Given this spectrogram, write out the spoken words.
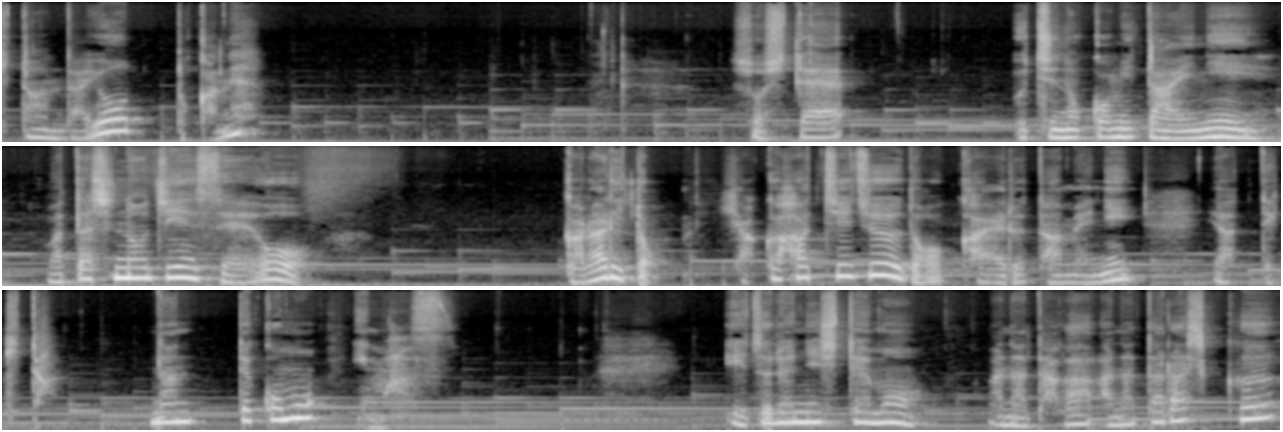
来たんだよとかね。そして、うちの子みたいに私の人生をガラリと180度変えるためにやってきたなんて子もいます。いずれにしてもあなたがあなたらしく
